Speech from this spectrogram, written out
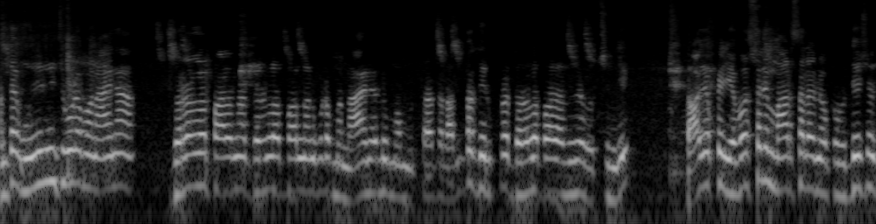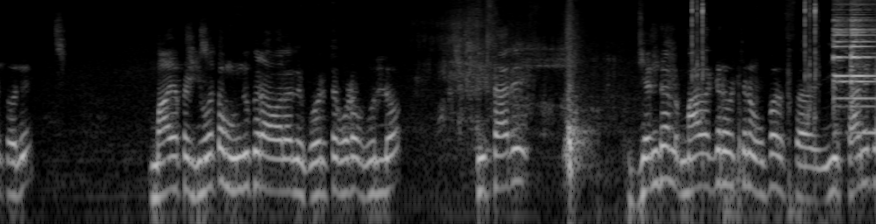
అంతకు ముందు నుంచి కూడా మా నాయన దొరల పాలన దొరల పాలన అని కూడా మా నాయనలు మా ముత్తాతలు అంతా తిరుపతి దొరల పాలన వచ్చింది. ఆ యొక్క వ్యవస్థని మార్చాలనే ఒక ఉద్దేశంతో మా యొక్క యువత ముందుకు రావాలని కోరిక కూడా ఊళ్ళో ఈసారి జనరల్ మా దగ్గర వచ్చిన ఉప ఈ స్థానిక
